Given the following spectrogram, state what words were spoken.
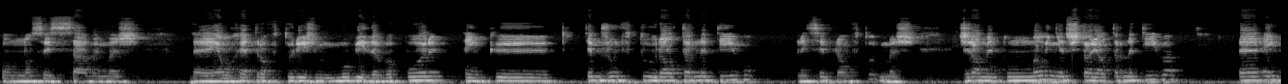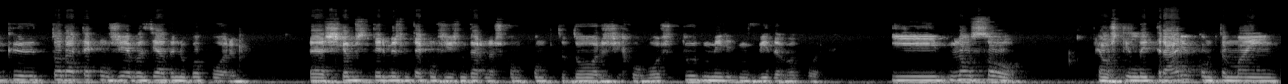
como, não sei se sabem, mas é um retrofuturismo movido a vapor, em que temos um futuro alternativo, nem sempre é um futuro, mas geralmente uma linha de história alternativa, em que toda a tecnologia é baseada no vapor. chegamos a ter mesmo tecnologias modernas como computadores e robôs, tudo movido a vapor. E não só é um estilo literário, como também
